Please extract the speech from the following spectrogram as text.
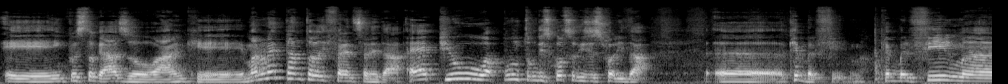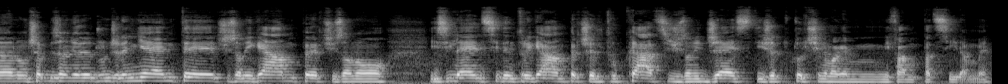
E in questo caso anche ma non è tanto la differenza d'età è più appunto un discorso di sessualità. Eh, che bel film che bel film non c'è bisogno di aggiungere niente ci sono i camper ci sono i silenzi dentro i camper c'è il truccarsi ci sono i gesti c'è tutto il cinema che mi fa impazzire a me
